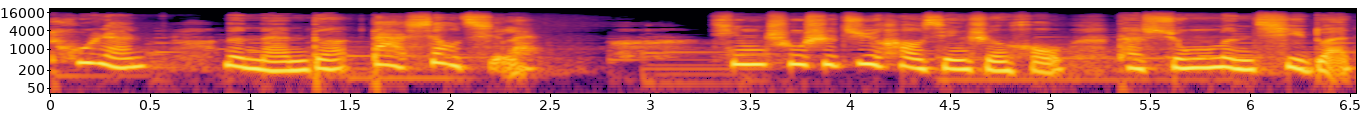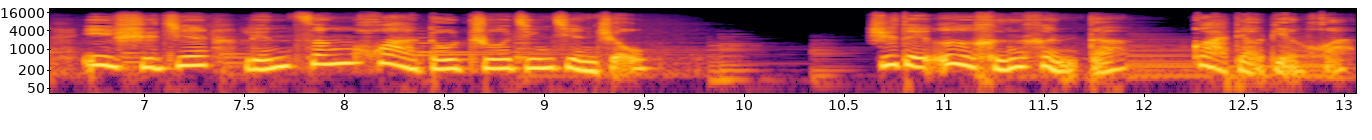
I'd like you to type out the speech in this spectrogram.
突然，那男的大笑起来。听出是句号先生后，他胸闷气短，一时间连脏话都捉襟见肘，只得恶狠狠的挂掉电话。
